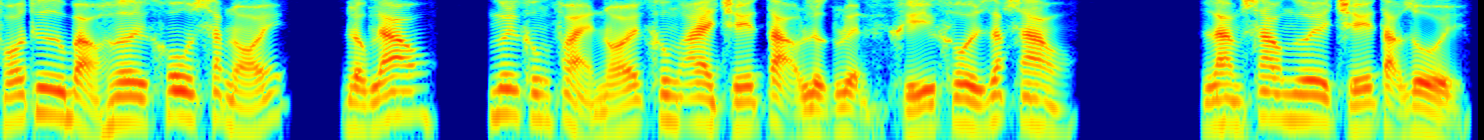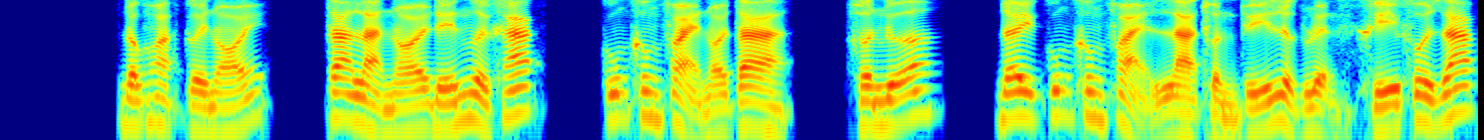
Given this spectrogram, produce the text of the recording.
phó thư bảo hơi khô sắp nói, độc lao ngươi không phải nói không ai chế tạo lực luyện khí khôi giáp sao? Làm sao ngươi chế tạo rồi? Độc hoạt cười nói, ta là nói đến người khác, cũng không phải nói ta, hơn nữa, đây cũng không phải là thuần túy lực luyện khí khôi giáp,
